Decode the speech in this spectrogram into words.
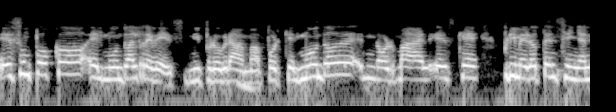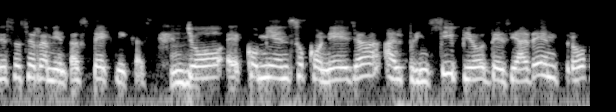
es un poco el mundo al revés, mi programa, porque el mundo normal es que primero te enseñan esas herramientas técnicas. Yo eh, comienzo con ella al principio, desde adentro,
